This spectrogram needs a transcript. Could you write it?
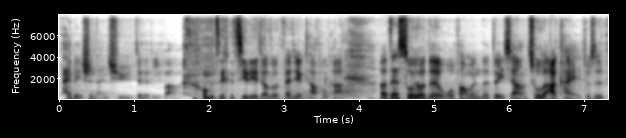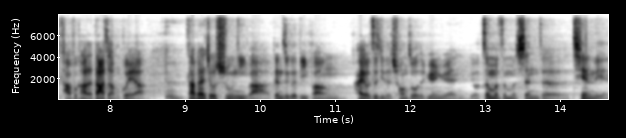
台北市南区这个地方。我们这个系列叫做《再见卡夫卡》。呃，在所有的我访问的对象，除了阿凯，就是卡夫卡的大掌柜啊，嗯，大概就属你吧，跟这个地方还有自己的创作的渊源有这么这么深的牵连。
